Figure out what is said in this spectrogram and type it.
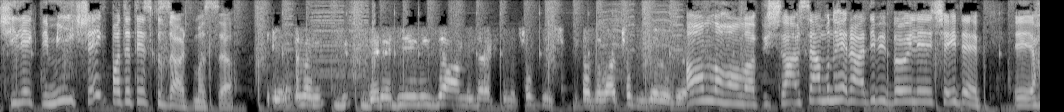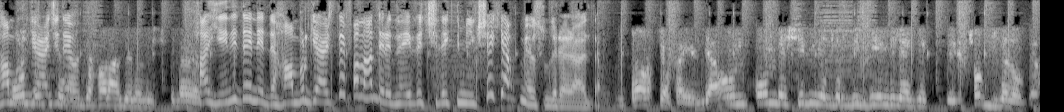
Çilekli milkshake patates kızartması. İnanın denediğinizde anlayacaksınız. Çok değişik bir tadı var. Çok güzel oluyor. Allah Allah şey. Sen bunu herhalde bir böyle şeyde e, 15 hamburgercide... önce falan denemiştim evet. Ha yeni denedin. Hamburgercide falan denedin. Evde çilekli milkshake yapmıyorsundur herhalde. Yok yok hayır. Ya on- 15-20 yıldır bildiğim bir lezzet değil. Çok güzel oluyor.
